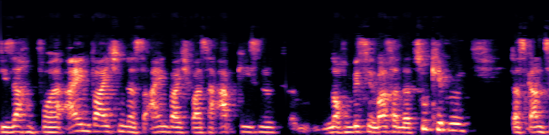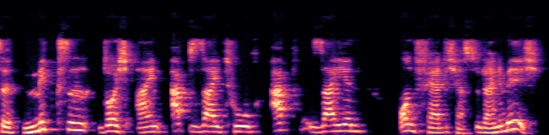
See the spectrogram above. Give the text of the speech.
Die Sachen vorher einweichen, das Einweichwasser abgießen, noch ein bisschen Wasser dazukippen, das Ganze mixen durch ein Abseituch, abseien und fertig hast du deine Milch.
